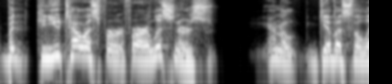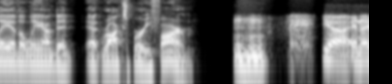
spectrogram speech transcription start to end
But can you tell us for, for our listeners, kind of give us the lay of the land at, at Roxbury Farm? Mm-hmm. Yeah, and I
